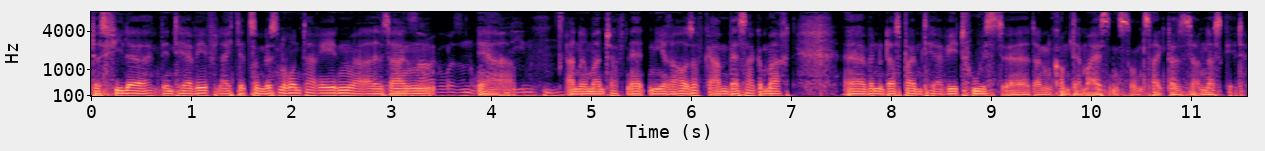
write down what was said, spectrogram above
dass viele den THW vielleicht jetzt so ein bisschen runterreden, weil alle sagen, ja, mhm. andere Mannschaften hätten ihre Hausaufgaben besser gemacht. Äh, wenn du das beim THW tust, äh, dann kommt er meistens und zeigt, dass es anders geht.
